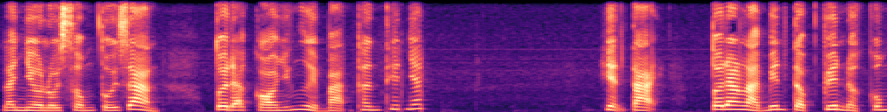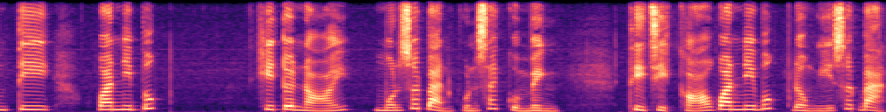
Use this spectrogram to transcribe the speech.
là nhờ lối sống tối giản, tôi đã có những người bạn thân thiết nhất. Hiện tại, tôi đang là biên tập viên ở công ty WaniBook. Khi tôi nói muốn xuất bản cuốn sách của mình, thì chỉ có One Book đồng ý xuất bản.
